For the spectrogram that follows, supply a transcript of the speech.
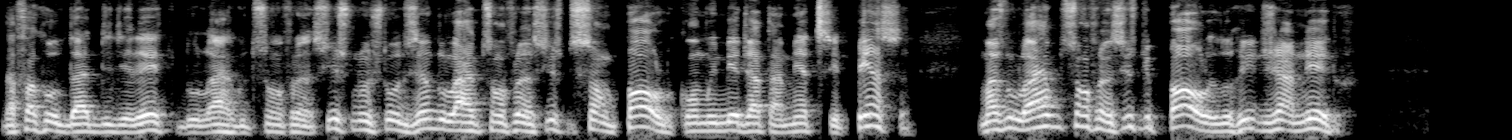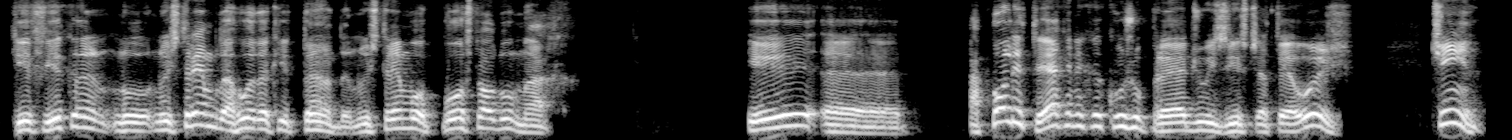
da Faculdade de Direito do Largo de São Francisco, não estou dizendo do Largo de São Francisco de São Paulo, como imediatamente se pensa, mas do Largo de São Francisco de Paula, do Rio de Janeiro, que fica no, no extremo da Rua da Quitanda, no extremo oposto ao do mar. E é, a Politécnica, cujo prédio existe até hoje, tinha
